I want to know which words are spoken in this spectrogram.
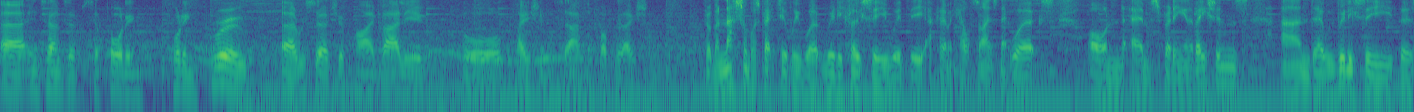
uh, in terms of supporting, putting through uh, research of high value for patients and the population. From a national perspective, we work really closely with the academic health science networks on um, spreading innovations, and uh, we really see the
